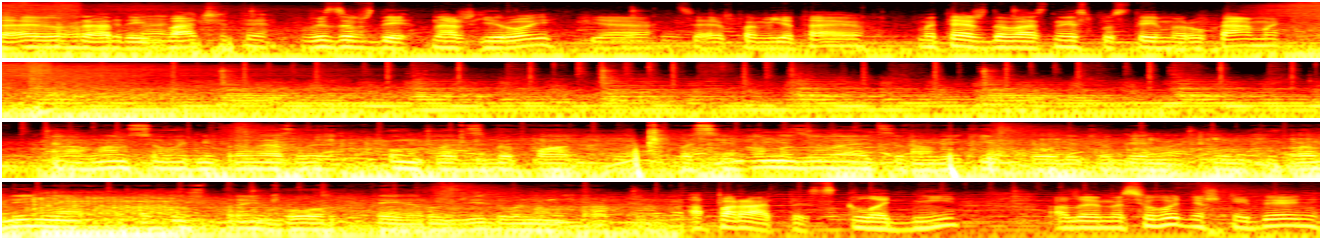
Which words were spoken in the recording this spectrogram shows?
Вітаю, радий Вітаю. бачити. Ви завжди наш герой. Я це пам'ятаю. Ми теж до вас не з пустими руками. Нам сьогодні привезли комплекс БПАК Посейдон називається, в який входить один пункт управління, а також три борти розвідувального характеру. Апарати складні, але на сьогоднішній день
